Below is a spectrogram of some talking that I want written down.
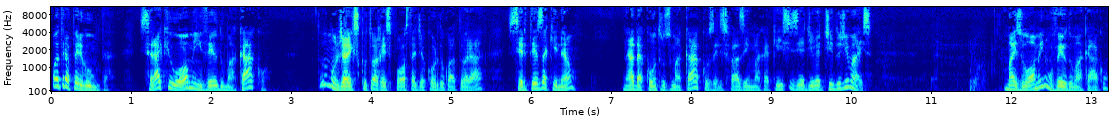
Outra pergunta. Será que o homem veio do macaco? Todo mundo já escutou a resposta de acordo com a Torá? Certeza que não. Nada contra os macacos, eles fazem macaquices e é divertido demais. Mas o homem não veio do macaco.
